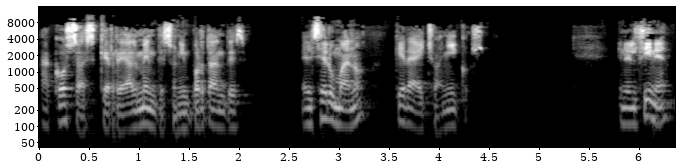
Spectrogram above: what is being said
a cosas que realmente son importantes, el ser humano queda hecho añicos. En el cine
